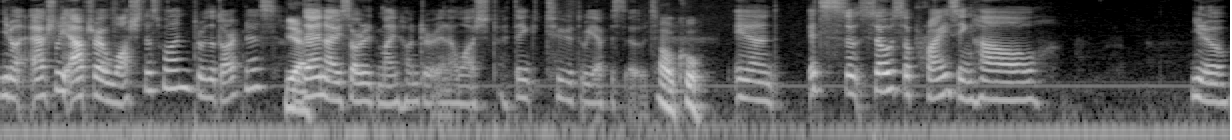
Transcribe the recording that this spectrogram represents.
you know, actually, after I watched this one, Through the Darkness, Yeah. then I started Mindhunter, and I watched I think two or three episodes. Oh, cool. And it's so, so surprising how, you know,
